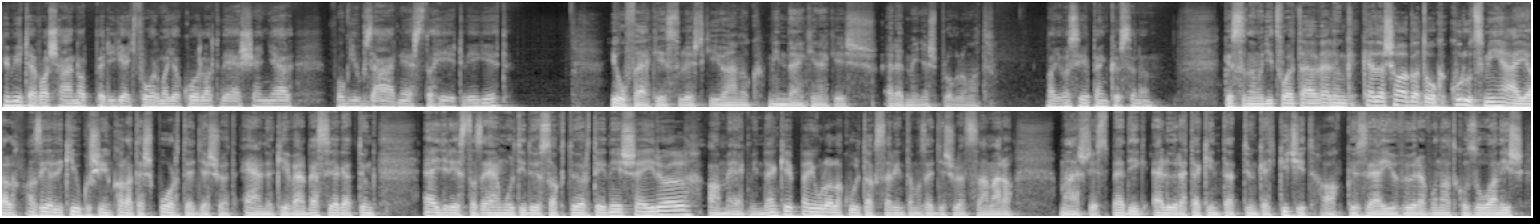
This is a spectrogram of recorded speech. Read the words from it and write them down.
kümite, vasárnap pedig egy formagyakorlat versennyel fogjuk zárni ezt a hétvégét. Jó felkészülést kívánok mindenkinek, és eredményes programot. Nagyon szépen köszönöm. Köszönöm, hogy itt voltál velünk. Kedves hallgatók, Kuruc Mihályjal, az Érdi Kiukusin Karate Sportegyesület elnökével beszélgettünk. Egyrészt az elmúlt időszak történéseiről, amelyek mindenképpen jól alakultak szerintem az Egyesület számára, másrészt pedig előre tekintettünk egy kicsit a közeljövőre vonatkozóan is.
